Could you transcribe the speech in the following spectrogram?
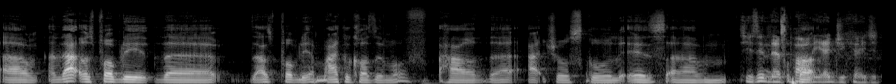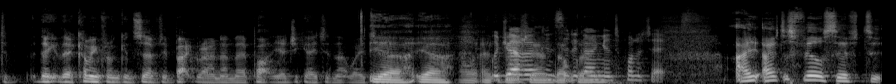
Um, and that was probably the that was probably a microcosm of how the actual school is. Um, So you think they're partly educated? To, they, they're coming from a conservative background and they're partly educated in that way too. yeah, yeah. Would you ever eventually up consider going into politics? I, I just feel as if to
